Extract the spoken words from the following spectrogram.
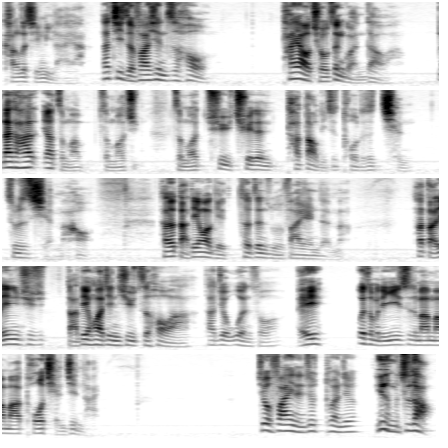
扛着行李来啊。那记者发现之后，他要求证管道啊，那他要怎么怎么去怎么去确认他到底是偷的是钱，是不是钱嘛？哈，他就打电话给特征组的发言人嘛。他打进去打电话进去之后啊，他就问说：“哎，为什么林医师妈妈妈拖钱进来？”结果发言人就突然就：“你怎么知道？”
